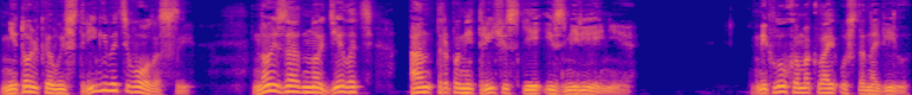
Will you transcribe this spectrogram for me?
не только выстригивать волосы, но и заодно делать антропометрические измерения. Миклуха Маклай установил,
